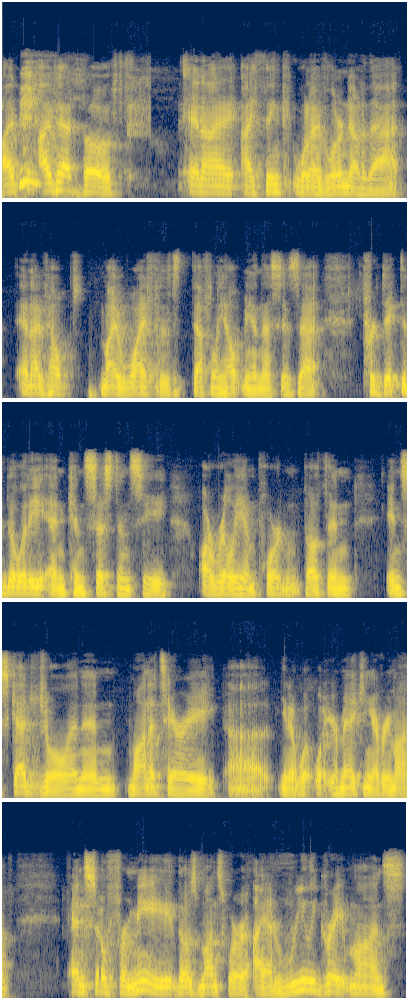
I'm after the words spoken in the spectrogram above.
I've, I've had both. And I, I think what I've learned out of that, and I've helped, my wife has definitely helped me in this, is that predictability and consistency are really important, both in in schedule and in monetary, uh, you know, what, what you're making every month. And so for me, those months where I had really great months,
